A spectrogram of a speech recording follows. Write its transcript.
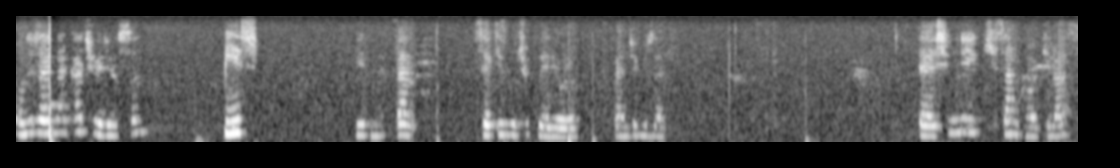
Onun üzerinden kaç veriyorsun? Bir. Bir mi? Ben sekiz buçuk veriyorum. Bence güzel. Ee, şimdi ilk sen koy kiraz.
